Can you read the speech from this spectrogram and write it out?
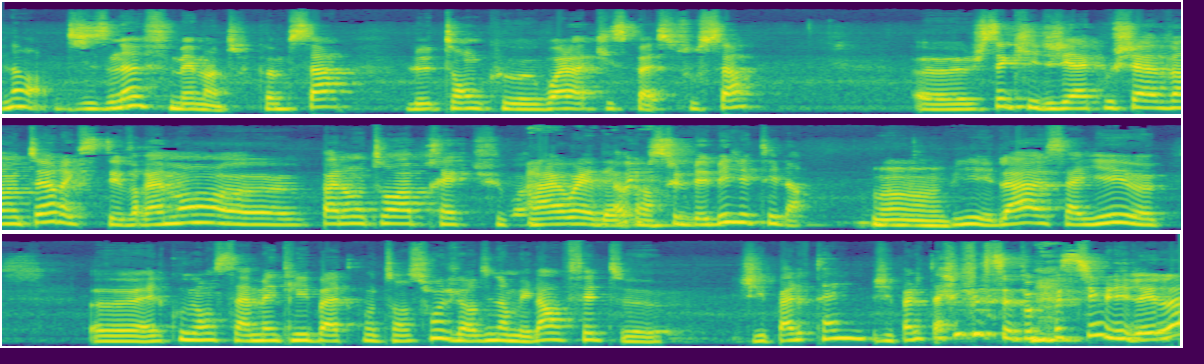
non 19 même un truc comme ça. Le temps que voilà qu'il se passe tout ça. Euh, je sais que j'ai accouché à 20h et que c'était vraiment euh, pas longtemps après tu vois. Ah ouais d'accord ah oui, parce que le bébé il était là. Mmh. et là ça y est elle commence à mettre les bas de contention. Je leur dis non mais là en fait j'ai pas le time, j'ai pas le time, c'est pas possible, il est là,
